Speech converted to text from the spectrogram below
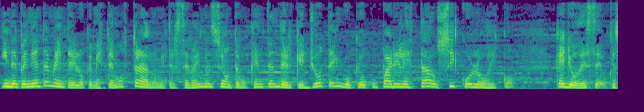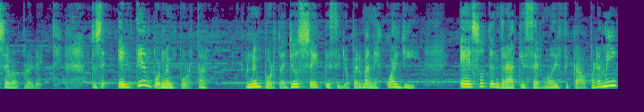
independientemente de lo que me esté mostrando mi tercera dimensión, tengo que entender que yo tengo que ocupar el estado psicológico que yo deseo que se me proyecte. Entonces, el tiempo no importa, no importa. Yo sé que si yo permanezco allí, eso tendrá que ser modificado para mí.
